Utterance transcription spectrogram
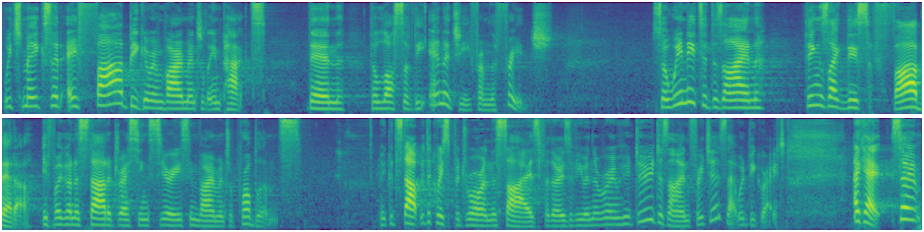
which makes it a far bigger environmental impact than the loss of the energy from the fridge. So we need to design things like this far better if we're going to start addressing serious environmental problems. We could start with the crisper drawer and the size. For those of you in the room who do design fridges, that would be great. Okay, so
